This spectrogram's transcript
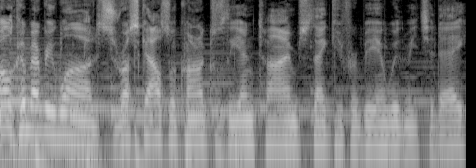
Welcome, everyone. It's Russ Scalzo Chronicles the End Times. Thank you for being with me today.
